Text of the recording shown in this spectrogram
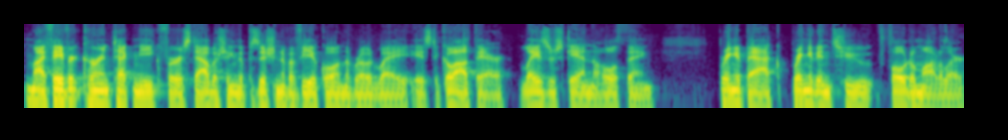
my favorite current technique for establishing the position of a vehicle on the roadway is to go out there, laser scan the whole thing, bring it back, bring it into PhotoModeler,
